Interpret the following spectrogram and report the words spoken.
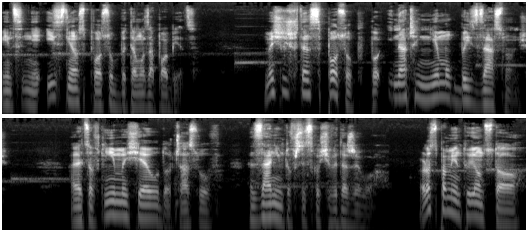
Więc nie istniał sposób, by temu zapobiec. Myślisz w ten sposób, bo inaczej nie mógłbyś zasnąć. Ale cofnijmy się do czasów, zanim to wszystko się wydarzyło. Rozpamiętując to,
